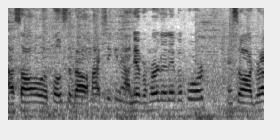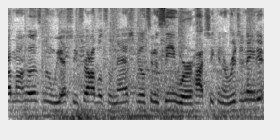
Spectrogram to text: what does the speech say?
I saw a post about hot chicken. I never heard of it before. And so I grabbed my husband. We actually traveled to Nashville, Tennessee, where hot chicken originated.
